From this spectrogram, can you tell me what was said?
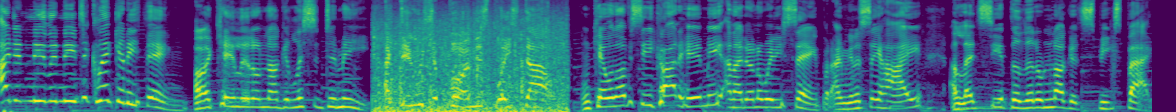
I didn't even need to click anything! Okay, little nugget, listen to me. I think we should burn this place down. Okay, well, obviously he can't hear me, and I don't know what he's saying, but I'm gonna say hi, and let's see if the little nugget speaks back.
